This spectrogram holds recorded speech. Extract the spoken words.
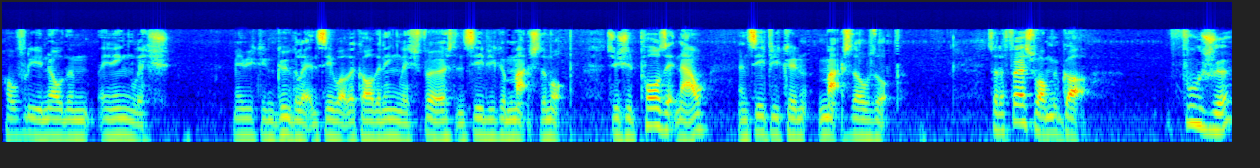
Hopefully you know them in English. Maybe you can Google it and see what they're called in English first and see if you can match them up. So you should pause it now and see if you can match those up. So the first one we've got Fouge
